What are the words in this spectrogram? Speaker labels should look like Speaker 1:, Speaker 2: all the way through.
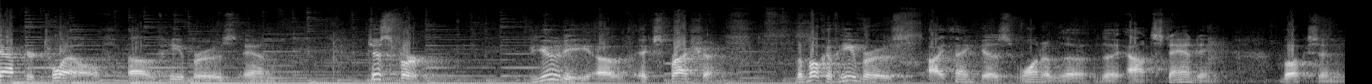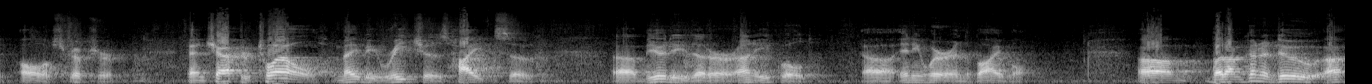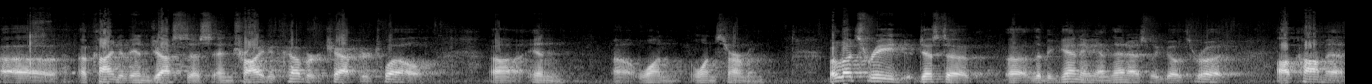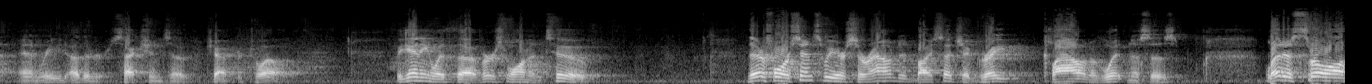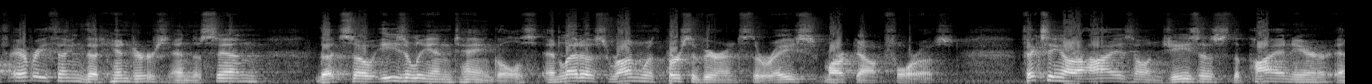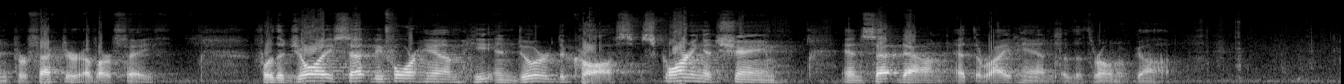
Speaker 1: chapter 12 of Hebrews, and just for beauty of expression, the book of Hebrews, I think, is one of the, the outstanding books in all of Scripture. And chapter 12 maybe reaches heights of uh, beauty that are unequaled uh, anywhere in the Bible. Um, but I'm going to do a, a, a, kind of injustice and try to cover chapter 12 uh, in uh, one, one sermon. But let's read just a, uh, the beginning, and then as we go through it, I'll comment and read other sections of chapter 12. Beginning with uh, verse 1 and 2. Therefore, since we are surrounded by such a great cloud of witnesses, let us throw off everything that hinders and the sin that so easily entangles, and let us run with perseverance the race marked out for us, fixing our eyes on Jesus, the pioneer and perfecter of our faith. For the joy set before him, he endured the cross, scorning its shame, and sat down at the right hand of the throne of God.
